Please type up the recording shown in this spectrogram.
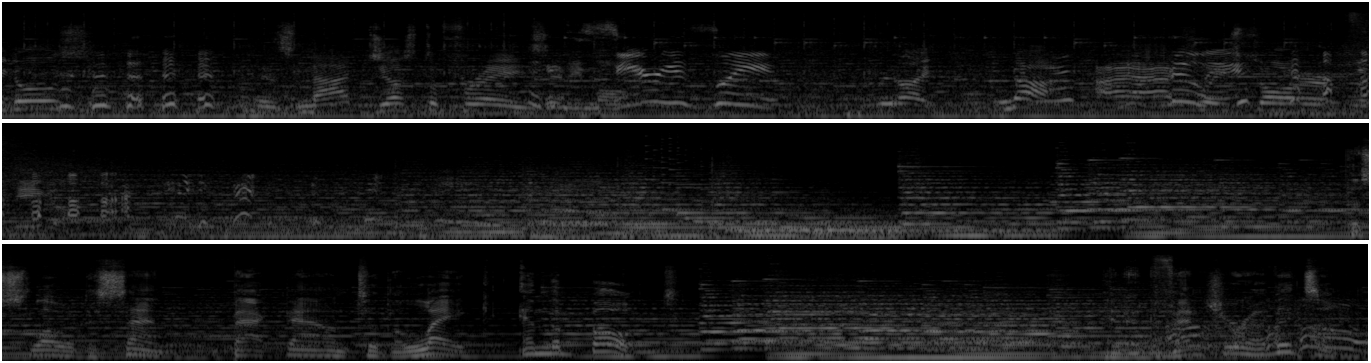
eagles is not just a phrase anymore. Seriously. We're like, no, I actually Really? soar with eagles. the slow descent back down to the lake and the boat. An adventure of its own.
